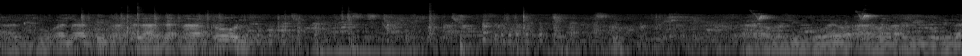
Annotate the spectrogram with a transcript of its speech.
Haliguan natin ang alaga natin. Araw ng linggo ngayon, araw ng paligo nila.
